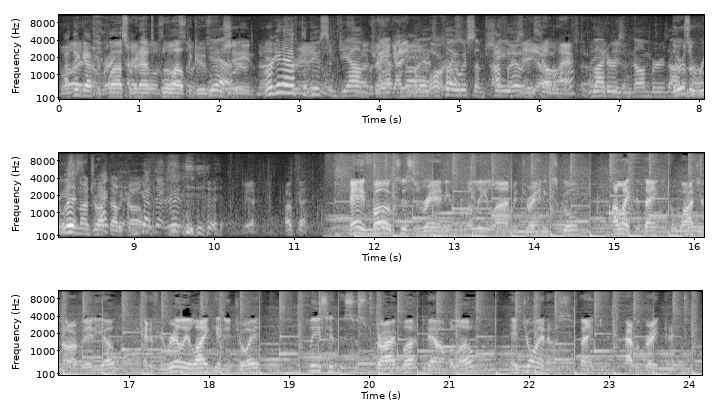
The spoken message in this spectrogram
I think after class, we're going to have to pull out the Google Yeah. machine. We're gonna have to do some geometry ain't after got play with some shapes, They don't have to letters and numbers. There's a don't know. reason I dropped out of You college. got that? Yeah. Okay. Hey folks, this is Randy from Elite Lineman Training School. I'd like to thank you for watching our video. And if you really like it and enjoy it, please hit the subscribe button down below and join us. Thank you. Have a great day.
